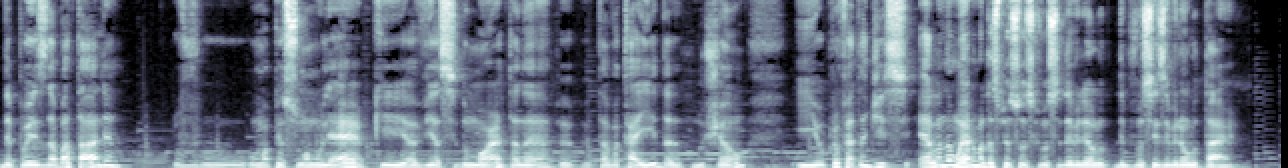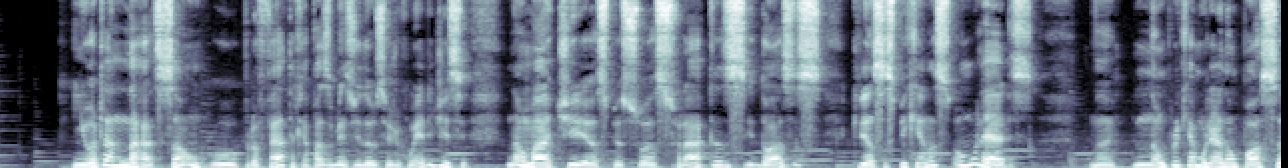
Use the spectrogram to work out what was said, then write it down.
Depois da batalha, uma pessoa, uma mulher que havia sido morta, né, estava caída no chão, e o profeta disse: Ela não era uma das pessoas que você deveria, vocês deveriam lutar. Em outra narração, o profeta, que a paz e a de Deus seja com ele, disse: Não mate as pessoas fracas, idosas, crianças pequenas ou mulheres. Né? Não porque a mulher não possa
